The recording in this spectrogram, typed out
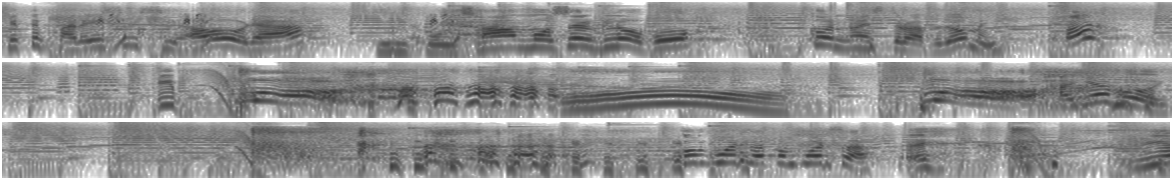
¿Qué te parece si ahora impulsamos el globo con nuestro abdomen? ¡Ah! Y ¡pum! Oh. Allá voy. Con fuerza, con fuerza. ¡Bien!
